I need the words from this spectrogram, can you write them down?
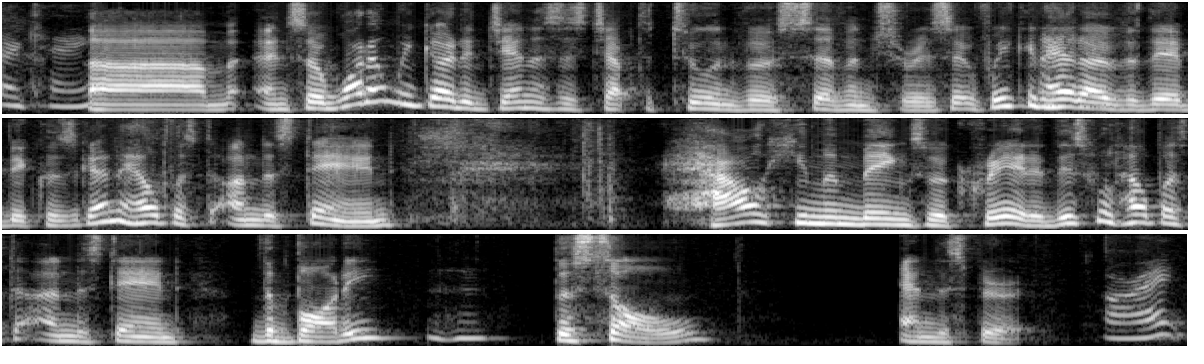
Okay. Um, and so why don't we go to Genesis chapter 2 and verse 7, Charissa? If we can head over there, because it's going to help us to understand how human beings were created. This will help us to understand the body, the soul, and the spirit. All right.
